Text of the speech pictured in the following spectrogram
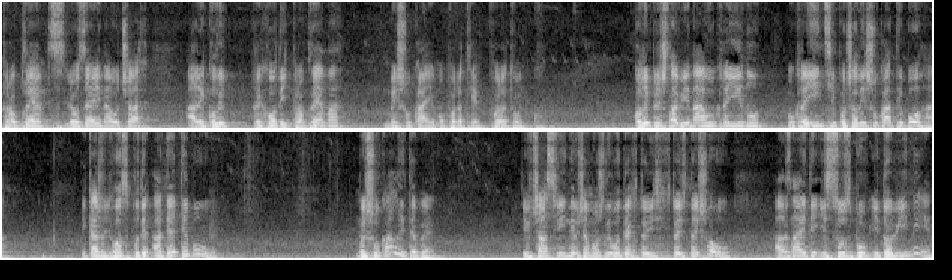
проблем, сльозей на очах. Але коли приходить проблема, ми шукаємо порятунку. Коли прийшла війна в Україну, українці почали шукати Бога. І кажуть, Господи, а де ти був? Ми шукали тебе. І в час війни вже, можливо, дехто хтось знайшов. Але знаєте, Ісус був і до війни.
